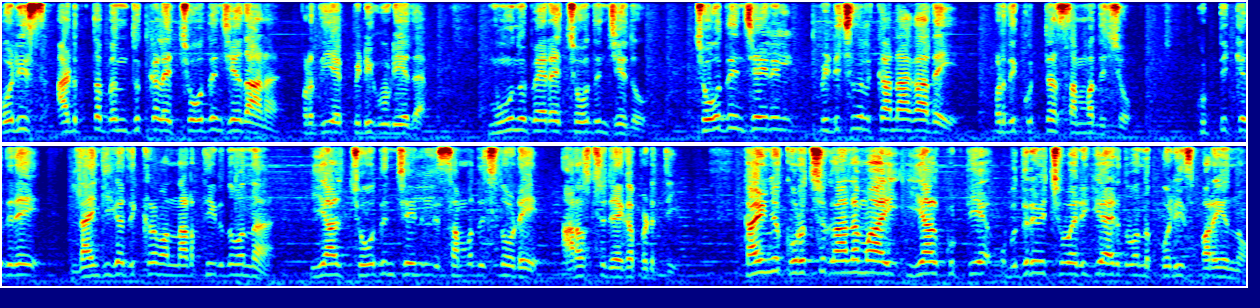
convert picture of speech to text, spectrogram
പോലീസ് അടുത്ത ബന്ധുക്കളെ ചോദ്യം ചെയ്താണ് പ്രതിയെ പിടികൂടിയത്. മൂന്നുപേരെ ചോദ്യം ചെയ്തു. ചോദ്യം ചെയ്യലിൽ പിടിച്ചു നിൽക്കാനാകാതെ പ്രതി കുറ്റം സമ്മതിച്ചു. കുട്ടിക്കെതിരെ ലൈംഗിക അതിക്രമം നടത്തിയിരുന്നുവെന്ന് ഇയാൾ ചോദ്യം ചെയ്യലിൽ സംബന്ധിച്ചതോടെ അറസ്റ്റ് രേഖപ്പെടുത്തി. കഴിഞ്ഞ കുറച്ചു കാലമായി ഇയാൾ കുട്ടിയെ ഉപദ്രവിച്ചു വരികയായിരുന്നുവെന്ന് പോലീസ് പറയുന്നു.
